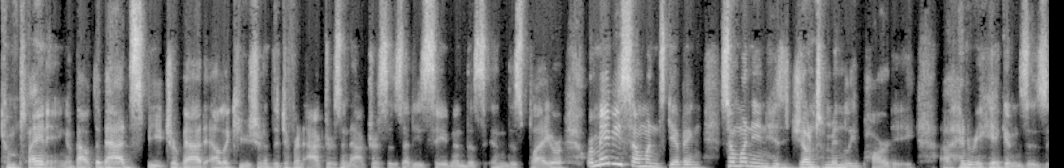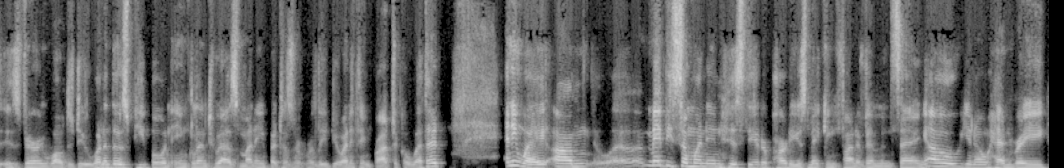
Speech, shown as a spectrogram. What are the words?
complaining about the bad speech or bad elocution of the different actors and actresses that he's seen in this in this play or or maybe someone's giving someone in his gentlemanly party uh, henry higgins is is very well to do one of those people in england who has money but doesn't really do anything practical with it Anyway, um, maybe someone in his theater party is making fun of him and saying, "Oh, you know, Henry,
